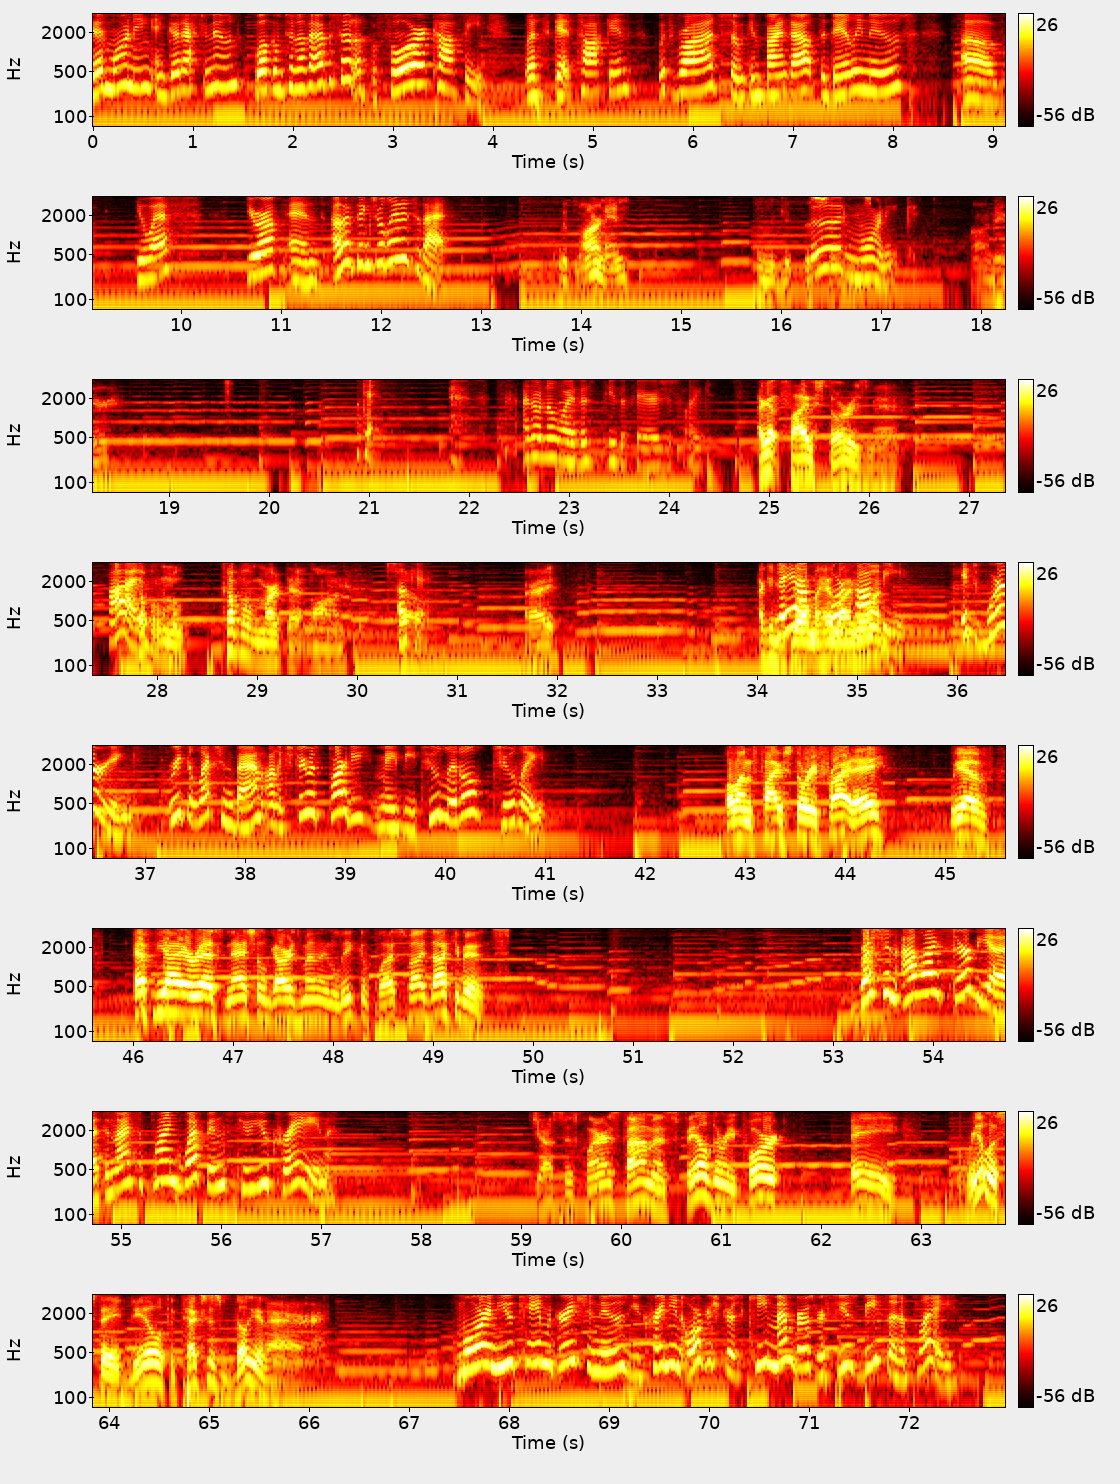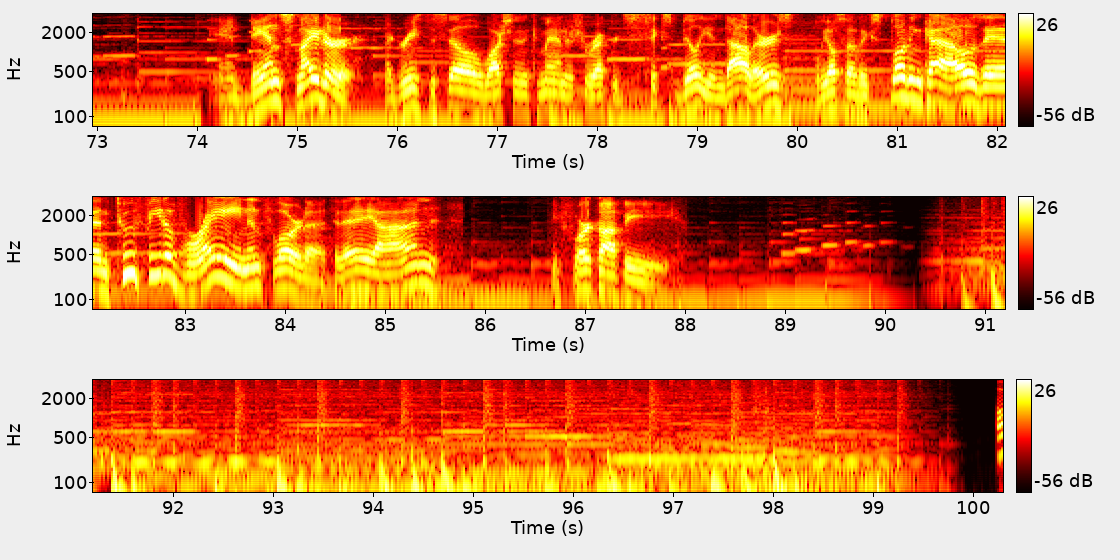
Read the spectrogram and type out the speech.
Good morning and good afternoon. Welcome to another episode of Before Coffee. Let's get talking with Raj so we can find out the daily news of US, Europe, and other things related to that. Good morning. Let me get this Good morning. on here. Okay. I don't know why this piece of hair is just like I got five stories, man. A five. couple of them, a couple of them aren't that long. So, Okay. All right. I can just on on my headlines Coffee. once. It's worrying. Greek election ban on extremist party may be too little, too late. Well, on Five Story Friday, we have FBI arrests National Guardsmen and leak of classified documents. Russian ally Serbia denies supplying weapons to Ukraine. Justice Clarence Thomas failed to report a real estate deal with a Texas billionaire. More in UK immigration news Ukrainian orchestra's key members refuse visa to play. And Dan Snyder agrees to sell Washington Commanders for record $6 billion. We also have exploding cows and two feet of rain in Florida today on Before Coffee.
